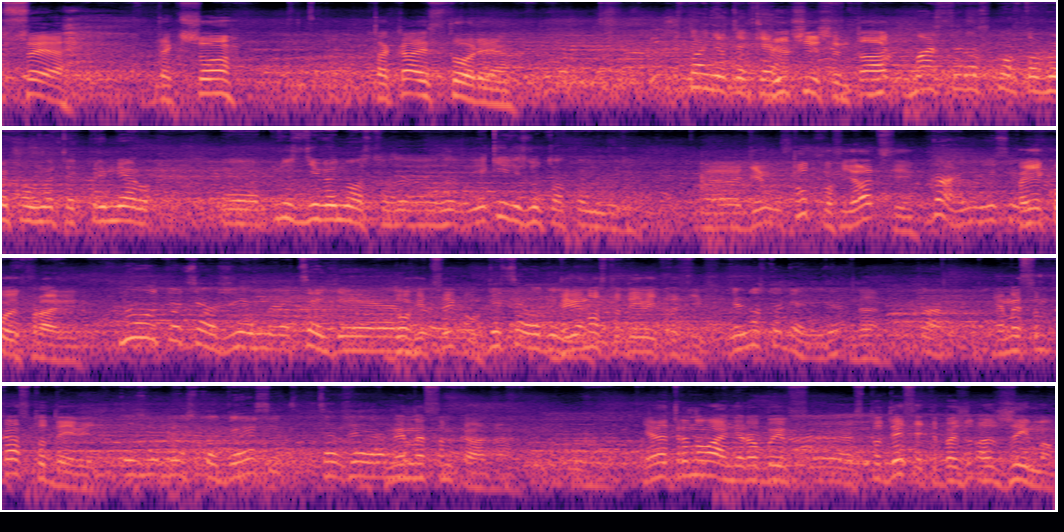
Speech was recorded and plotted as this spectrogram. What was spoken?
Все. Так що така історія. Питання таке. Лічишин, так? Мастера спорту виповнити, к примеру, е, плюс 90. Е, Який результат повинен бути? Е, Тут по федерації? Да, якщо... По якої вправі? Ну, то це ж е, це є... Довгий цикл? ДЦ-1. 99 разів. 99, так? Да. Так. МСМК 109. Ти зробив 110, це вже... Не МСМК, так. Я на тренуванні робив е, 110 без жимом.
